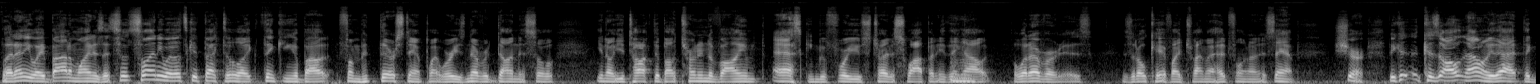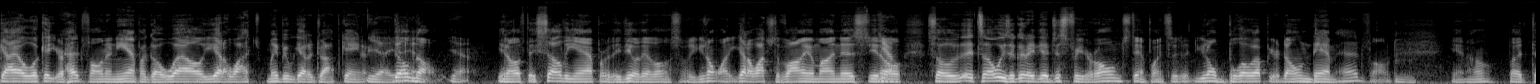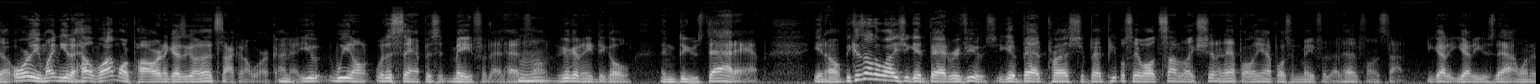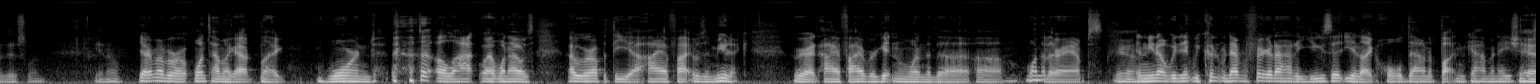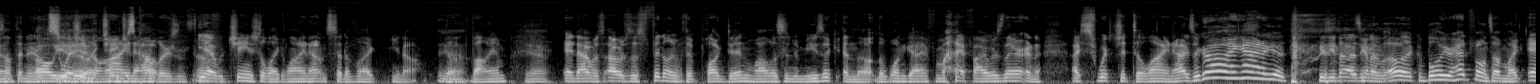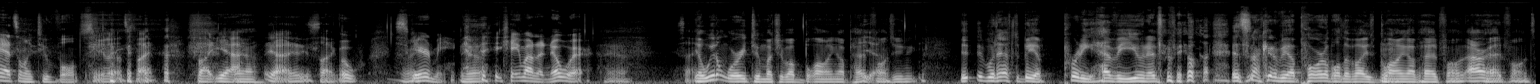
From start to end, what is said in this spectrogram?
But anyway, bottom line is that. So so anyway, let's get back to like thinking about from their standpoint where he's never done this. So you know, you talked about turning the volume, asking before you try to swap anything Mhm. out or whatever it is. Is it okay if I try my headphone on this amp? Sure, because because all not only that, the guy will look at your headphone and the amp and go, "Well, you got to watch. Maybe we got to drop gain." Yeah, yeah, they'll yeah. know Yeah, you know, if they sell the amp or they deal, they'll so you don't want you got to watch the volume on this, you know. So it's always a good idea just for your own standpoint, so that you don't blow up your own damn headphone. Mm. You know, but uh, or you might need a hell of a lot more power, and the guys are going, "It's not going to work on Mm. that." You, we don't. Well, this amp isn't made for that headphone. Mm-hmm. You're going to need to go and use that amp. You know, because otherwise you get bad reviews. You get bad press. You bad people say, "Well, it sounded like shit." An amp. Well, the amp wasn't made for that headphone. It's not. You got to you got to use that one or this one. You know. Yeah, I remember one time I got like warned a lot when I was I we were up at the uh, iFi. It was in Munich. We were at iFi. we are getting one of the um, one of their amps, Yeah. and you know we didn't we couldn't we never figured out how to use it. You had to like hold down a button combination or Yeah. something, and it Oh, would yeah, switch yeah. the like line out. colors and stuff. Yeah, it would change to like line out instead of like you know the Yeah. volume. yeah. And I was I was just fiddling with it plugged in while listening to music, and the the one guy from iFi was there, and I switched it to line out. He's like, "Oh my god!" because he thought I was gonna oh it could blow your headphones. Up. I'm like, "Eh, it's only two volts, you know, it's fine." But yeah, yeah, it's like, oh, scared me. Yeah. it came out of nowhere. Yeah. Yeah, we don't worry too much about blowing up headphones. You, it, it would have to be a pretty heavy unit to be. It's not going to be a portable device blowing up headphones, our headphones.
